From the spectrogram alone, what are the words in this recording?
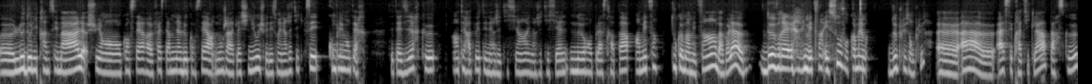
euh, le doliprane c'est mal, je suis en cancer, euh, phase terminale de cancer, non j'arrête la chimio et je fais des soins énergétiques. C'est complémentaire. C'est-à-dire que un thérapeute énergéticien, énergéticienne ne remplacera pas un médecin. Tout comme un médecin, bah voilà, devrait les médecins et s'ouvrent quand même de plus en plus euh, à, ces pratiques-là parce que le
